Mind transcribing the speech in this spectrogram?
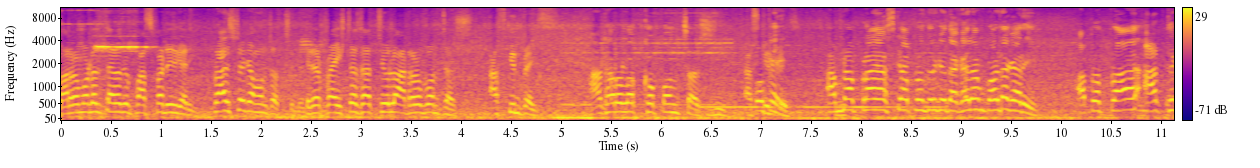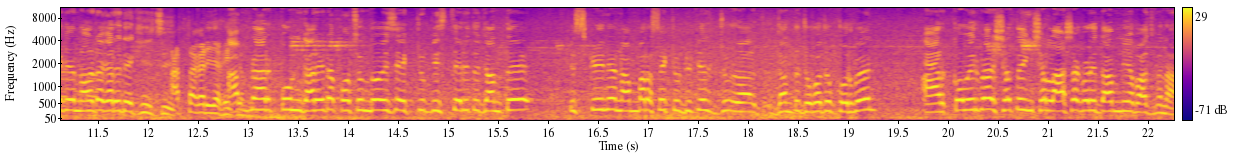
বারো মডেল তেরোতে পাঁচ পার্টির গাড়ি। প্রাইসটা কেমন চাচ্ছিলেন? এটার প্রাইসটা চাচ্ছি হলো আঠারো পঞ্চাশ আস্কিন প্রাইস আঠারো লক্ষ পঞ্চাশ। ওকে আমরা প্রায় আজকে আপনাদেরকে দেখালাম কয়টা গাড়ি? আপনার প্রায় আট থেকে নয়টা গাড়ি দেখিয়েছি। আটটা গাড়ি দেখাইছি আপনার কোন গাড়িটা পছন্দ হয়েছে একটু বিস্তারিত জানতে স্ক্রিনে নাম্বার আছে একটু ডিটেলস জানতে যোগাযোগ করবেন। আর কবির ভাইয়ের সাথে ইনশাল্লাহ আশা করি দাম নিয়ে বাঁচবে না।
